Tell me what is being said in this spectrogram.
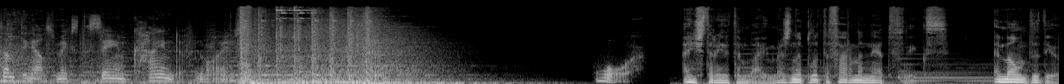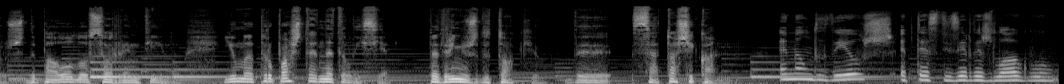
Something else makes the same kind of noise. War. Em estreia também, mas na plataforma Netflix. A Mão de Deus, de Paolo Sorrentino, e uma proposta natalícia. Padrinhos de Tóquio, de Satoshi Kon. A Mão de Deus, apetece dizer desde logo,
